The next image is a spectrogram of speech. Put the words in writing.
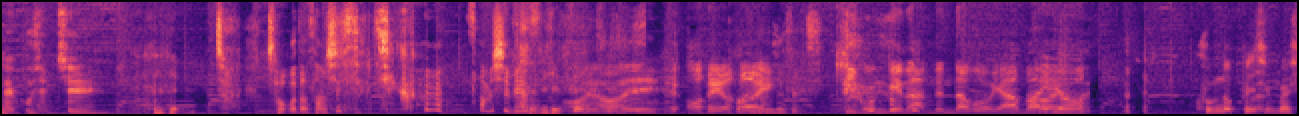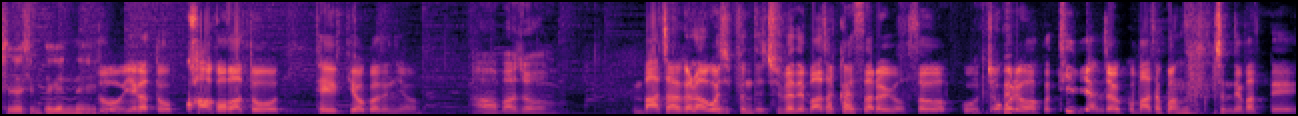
197. 저보다 30cm고 31. 30cm. 어이 어이. 어이, 어이. 키 공개는 안 된다고. 야바이요. 굽 높은 신발 신으시면 되겠네. 또 얘가 또 과거가 또 되게 귀엽거든요. 아, 맞아. 마작을 하고 싶은데 주변에 마작할 사람이 없어갖고 쪼그려갖고 TV 앉아갖고 마작 방송 전내봤대.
